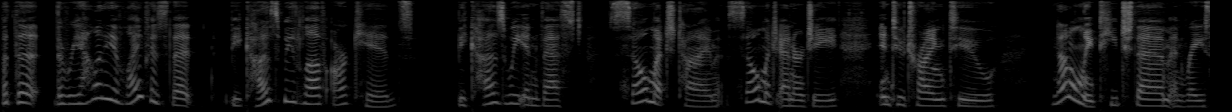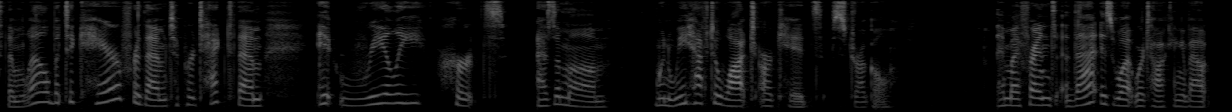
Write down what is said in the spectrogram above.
But the, the reality of life is that because we love our kids, because we invest so much time, so much energy into trying to not only teach them and raise them well, but to care for them, to protect them, it really hurts as a mom when we have to watch our kids struggle. And my friends, that is what we're talking about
